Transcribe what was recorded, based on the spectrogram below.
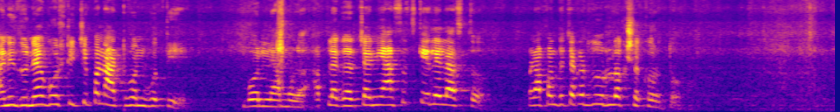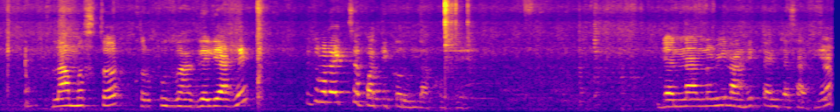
आणि जुन्या गोष्टीची पण आठवण होते बोलण्यामुळं. आपल्या घरच्यांनी असंच केलेलं असतं पण आपण त्याच्याकडे दुर्लक्ष करतो. ला मस्त खरपूस भाजलेली आहे. मी तुम्हाला एक चपाती करून दाखवते. ज्यांना नवीन आहेत त्यांच्यासाठी हां.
